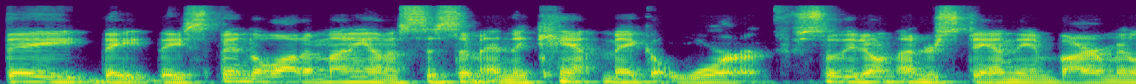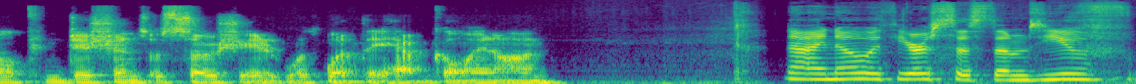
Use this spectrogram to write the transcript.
they they they spend a lot of money on a system and they can't make it work. So they don't understand the environmental conditions associated with what they have going on. Now i know with your systems you've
